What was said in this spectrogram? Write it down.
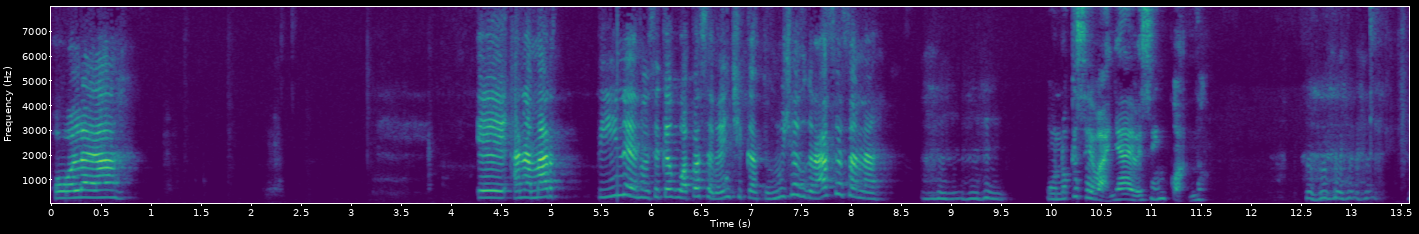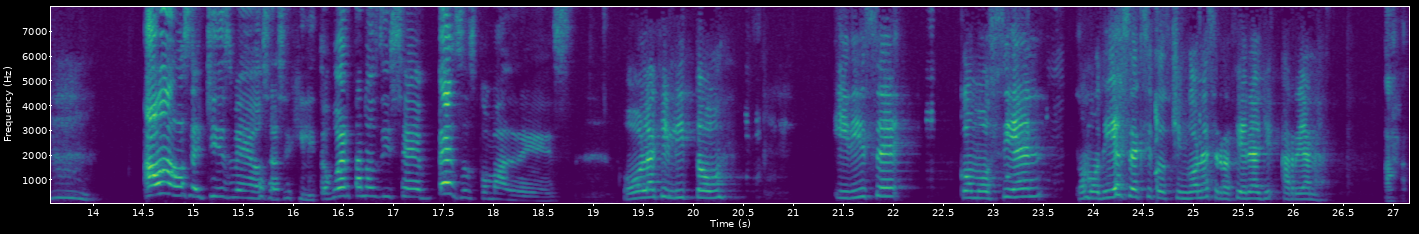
Hola. Eh, Ana Martínez, no sé qué guapa se ven, chicas. Pues muchas gracias, Ana. Uno que se baña de vez en cuando. Ah, vamos al chisme, o sea, Gilito Huerta nos dice, besos, comadres. Hola, Gilito. Y dice, como 100, como 10 éxitos chingones se refiere a, Rihanna. Ajá.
